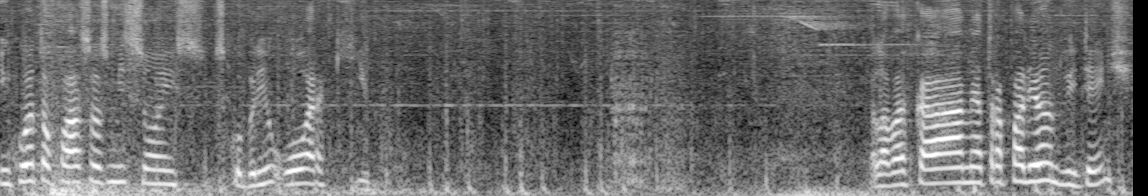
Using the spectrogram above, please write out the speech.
enquanto eu faço as missões. Descobriu o arquivo. Ela vai ficar me atrapalhando, entende?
